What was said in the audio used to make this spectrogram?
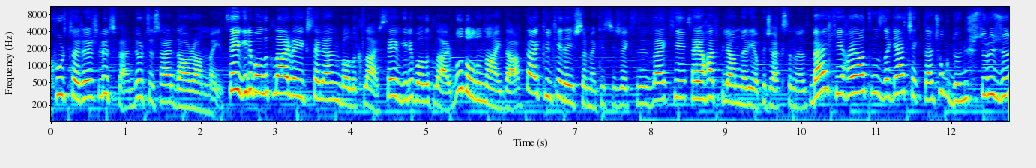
kurtarır. Lütfen dürtüsel davranmayın. Sevgili balıklar ve yükselen balıklar, sevgili balıklar bu dolunayda belki ülke değiştirmek isteyeceksiniz, seyahat planları yapacaksınız, belki hayatınızda gerçekten çok dönüştürücü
